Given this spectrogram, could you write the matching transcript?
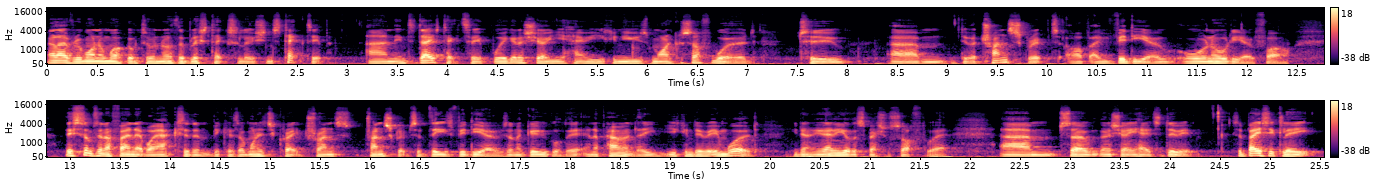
Hello everyone and welcome to another Blisstech Solutions tech tip. And in today's tech tip we're going to show you how you can use Microsoft Word to um, do a transcript of a video or an audio file. This is something I found out by accident because I wanted to create trans transcripts of these videos and I googled it and apparently you can do it in Word. You don't need any other special software. Um, so I'm going to show you how to do it. So basically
